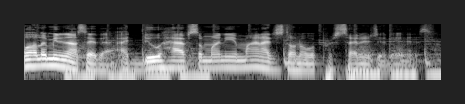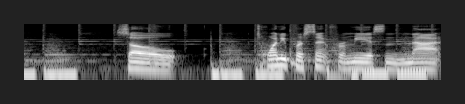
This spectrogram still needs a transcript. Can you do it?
well, let me not say that. I do have some money in mind. I just don't know what percentage it is. So, 20% for me is not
